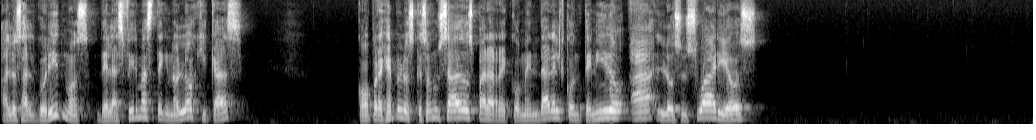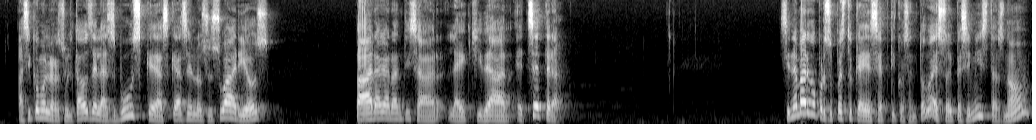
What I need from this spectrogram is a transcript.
a los algoritmos de las firmas tecnológicas, como por ejemplo los que son usados para recomendar el contenido a los usuarios, así como los resultados de las búsquedas que hacen los usuarios, para garantizar la equidad, etc. Sin embargo, por supuesto que hay escépticos en todo esto, hay pesimistas, ¿no?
